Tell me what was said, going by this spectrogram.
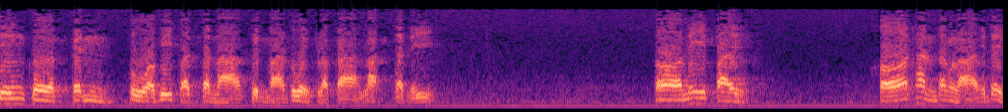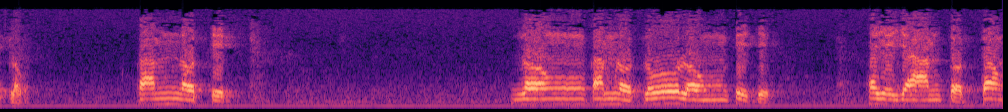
จึงเกิดเป็นตัววิปัสสนาขึ้นมาด้วยประการละชนี้ต่อนนี้ไป ขอท่านทั้งหลายได้โปรดกำหนดจิต ลงกำหนดรู้ลงที่จิต พยายามจดจ้อง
